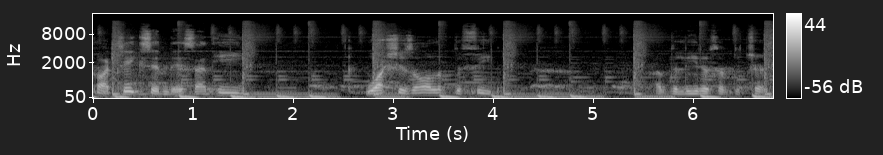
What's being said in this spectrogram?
partakes in this, and he washes all of the feet of the leaders of the church,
